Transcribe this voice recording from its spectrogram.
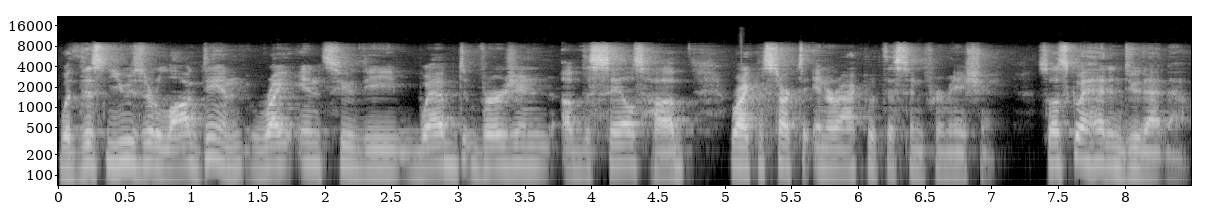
with this user logged in right into the webbed version of the Sales Hub where I can start to interact with this information. So let's go ahead and do that now.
